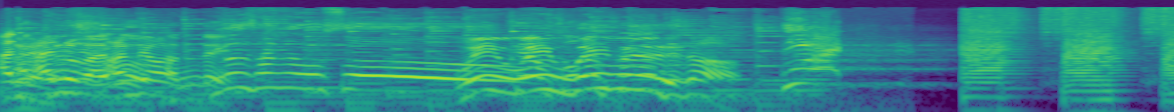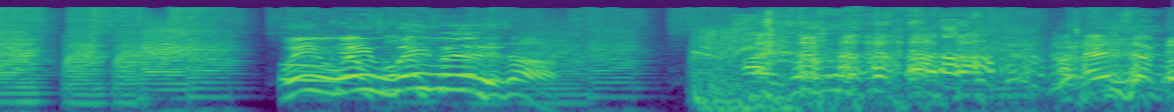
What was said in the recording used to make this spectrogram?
아니 아니 안 돼요. 반대. 이건 상관없어. 웨이브, 웨이브, 웨이브. 되잖아. 웨이브, 웨이브, 웨이브. 되잖아. 자연스럽게.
